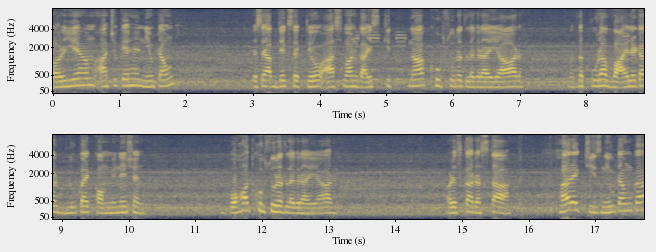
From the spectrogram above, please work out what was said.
और ये हम आ चुके हैं न्यू टाउन। जैसे आप देख सकते हो, आसमान गाइस कितना खूबसूरत लग रहा है यार। मतलब पूरा वायलेट और ब्लू का एक कॉम्बिनेशन बहुत खूबसूरत लग रहा है यार। और इसका रास्ता, हर एक चीज़ न्यू टाउन का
